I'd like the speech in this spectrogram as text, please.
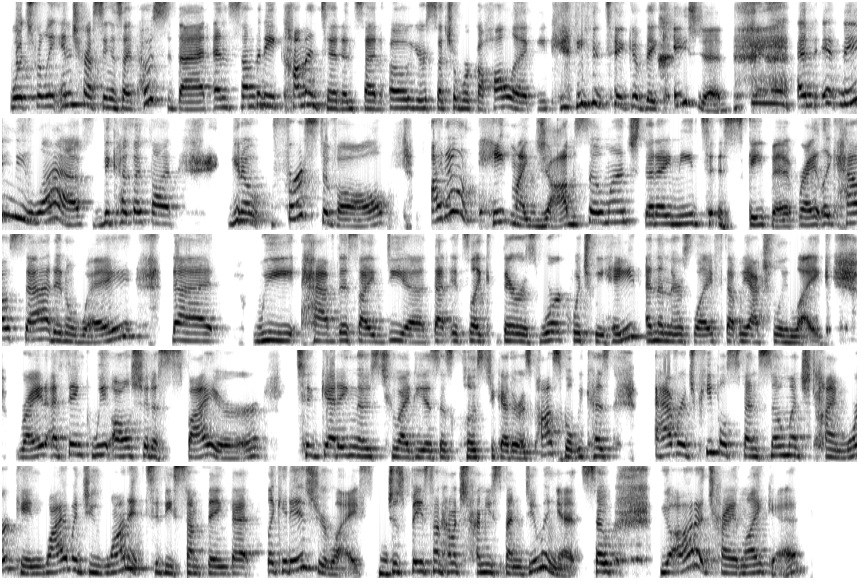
what's really interesting is I posted that and somebody commented and said, Oh, you're such a workaholic. You can't even take a vacation. and it made me laugh because I thought, you know, first of all, I don't hate my job so much that I need to escape it, right? Like, how sad in a way that we have this idea that it's like there's work which we hate and then there's life that we actually like right? I think we all should aspire to getting those two ideas as close together as possible because average people spend so much time working. Why would you want it to be something that like it is your life just based on how much time you spend doing it? So you ought to try and like it.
